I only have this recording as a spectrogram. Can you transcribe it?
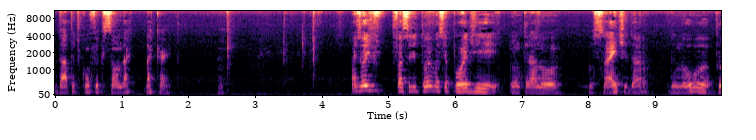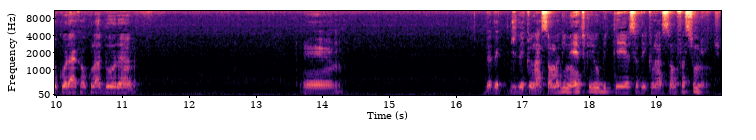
data de confecção da, da carta. Né? Mas hoje facilitou e você pode entrar no, no site da, do NOAA, procurar a calculadora é, de declinação magnética e obter essa declinação facilmente.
